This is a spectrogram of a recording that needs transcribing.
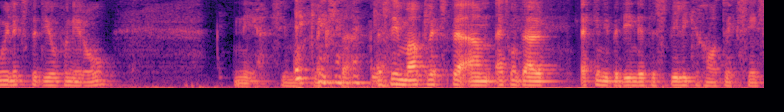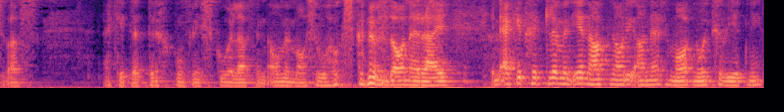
moeilikste deel van die rol. Nee, dis die maklikste. Dis die maklikste. Um ek onthou ek in die bediende te speelietjie gehad toe ek 6 was. Ek het teruggekom van die skool af en al my ma se walkskoene was daar in 'n ry en ek het geklim in een hak na die ander, maar het nooit geweet nie.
